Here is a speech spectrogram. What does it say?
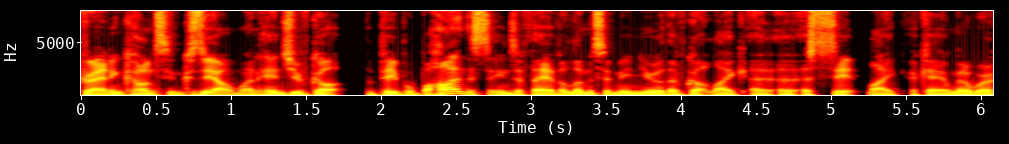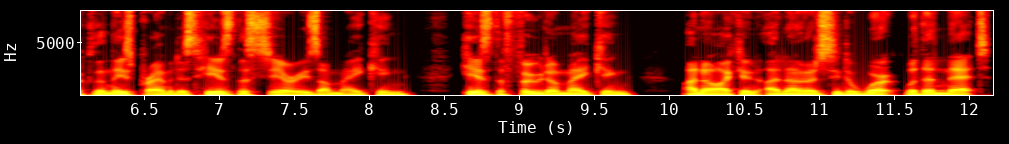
creating content because yeah, on one hand you've got the people behind the scenes if they have a limited menu they've got like a, a- a set like okay, I'm going to work within these parameters. Here's the series I'm making. Here's the food I'm making. I know I can. I know I just need to work within that.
